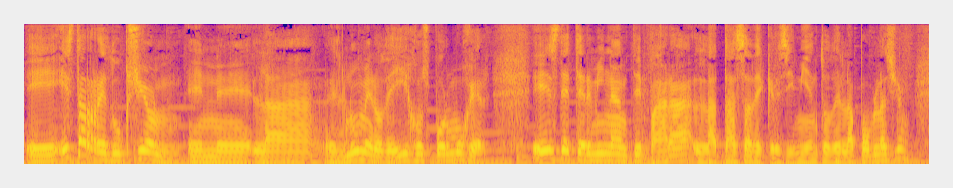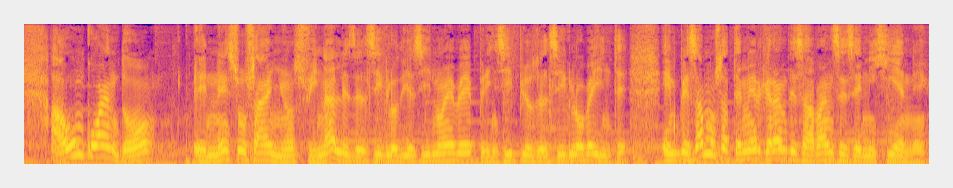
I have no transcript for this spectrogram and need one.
Eh, esta reducción en el número de hijos por mujer es determinante para la tasa de crecimiento de la población, aun cuando en esos años, finales del siglo XIX, principios del siglo XX, empezamos a tener grandes avances en higiene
